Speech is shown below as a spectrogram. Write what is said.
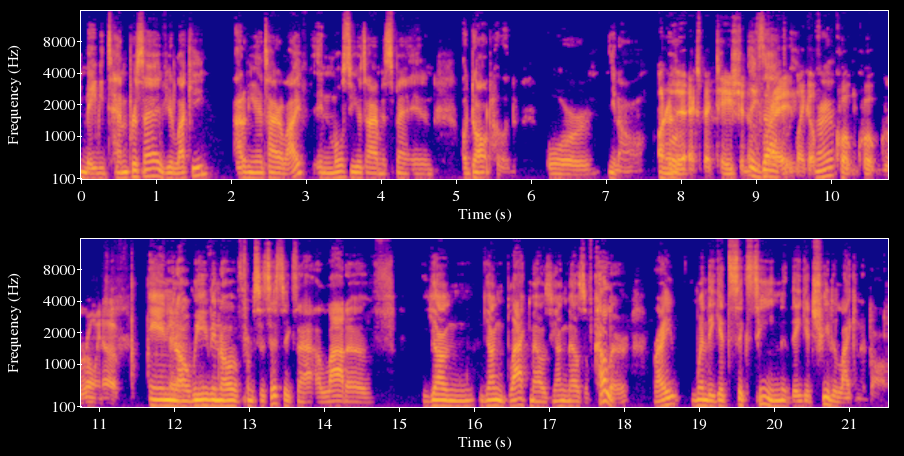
maybe 10% if you're lucky out of your entire life and most of your time is spent in adulthood or you know under Well, the expectation, of, exactly, right? Like a right? quote unquote growing up. And you Yeah. know we even know from statistics that a lot of young young black males young males of color right when they get 16 they get treated like an adult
